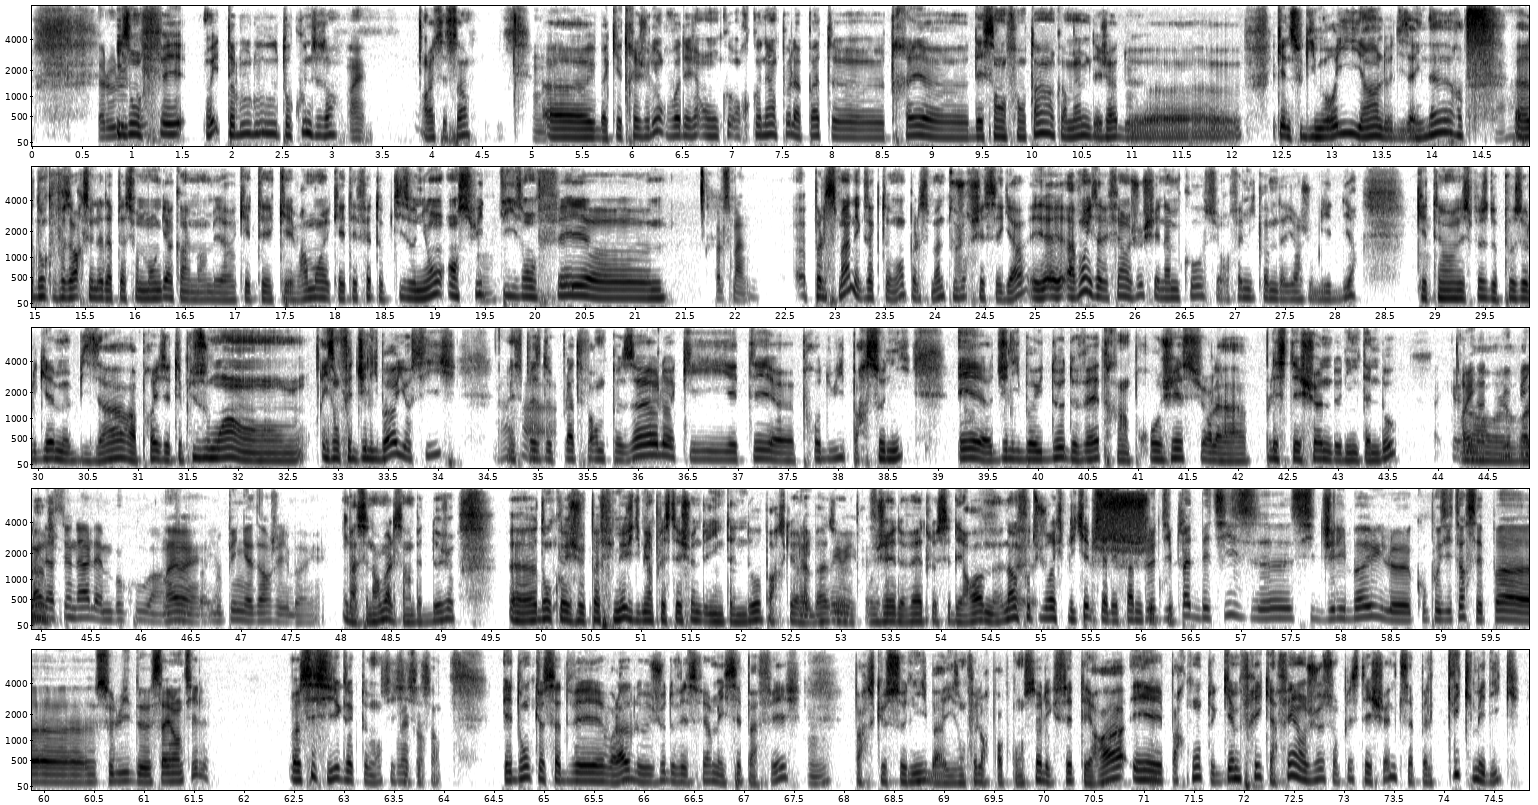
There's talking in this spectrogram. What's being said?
Ils ont fait. Oui, Talulu Tokun, c'est ça? Ouais. Ouais, c'est ça. Mm. euh, bah, qui est très joli. On, revoit déjà, on, on reconnaît un peu la patte euh, très euh, dessin enfantin quand même déjà de euh, Ken Sugimori, hein, le designer. Euh, donc il faut savoir que c'est une adaptation de manga quand même, hein, mais qui était qui est vraiment qui a été faite aux petits oignons. Ensuite Mm. ils ont fait Pulseman. Pulseman, exactement, Pulseman, toujours chez Sega. Et avant, ils avaient fait un jeu chez Namco, sur Famicom d'ailleurs, j'ai oublié de dire, qui était un espèce de puzzle game bizarre. Après, ils étaient plus ou moins en. Ils ont fait Jelly Boy aussi, une espèce de plateforme puzzle qui était euh, produit par Sony. Et euh, Jelly Boy 2 devait être un projet sur la PlayStation de Nintendo. Que Oui. notre Alors, euh, Looping voilà. National aime beaucoup. hein, Ouais, ouais. Boy. Looping adore Jelly Boy. Bah, c'est normal, c'est un bête de jeu. Euh, donc, ouais, je vais pas fumer, je dis bien PlayStation de Nintendo parce qu'à la Oui, base, oui, oui, le projet devait être le CD-ROM. Non, il faut Euh, toujours expliquer parce qu'il y a des fans Je qui dis pas de bêtises, euh, si Jelly Boy, le compositeur, c'est pas celui de Silent Hill? Si, si, exactement, si, si, c'est ça. Et donc, ça devait, voilà, le jeu devait se faire, mais il s'est pas fait. Mhm. Parce que Sony, bah, ils ont fait leur propre console, etc. Et par contre, Game Freak a fait un jeu sur PlayStation qui s'appelle Click Medic.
